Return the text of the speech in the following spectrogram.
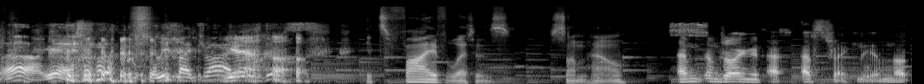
ah, yeah. At least I tried. yeah. What is this? it's five letters somehow. I'm I'm drawing it a- abstractly. I'm not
